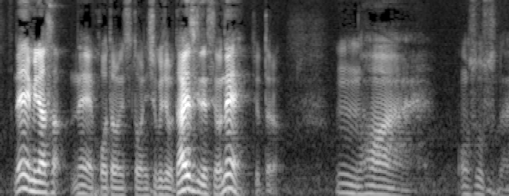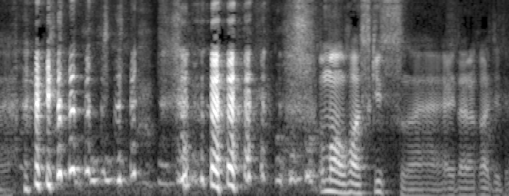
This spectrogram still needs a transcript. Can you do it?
「ね皆さんね孝太郎と日食上大好きですよね」って言ったら「うんはい。あそうっすね」まあはい好きっすねみたいな感じで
